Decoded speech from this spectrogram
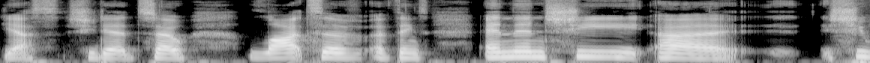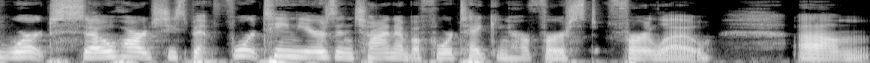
Yes, she did. So lots of, of things. And then she uh she worked so hard. She spent 14 years in China before taking her first furlough. Um,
